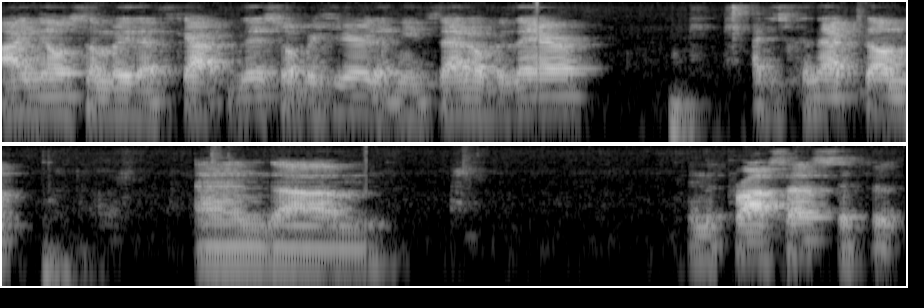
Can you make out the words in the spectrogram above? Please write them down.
I know somebody that's got this over here that needs that over there. I just connect them, and um, in the process, if it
